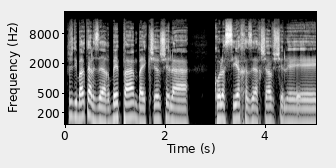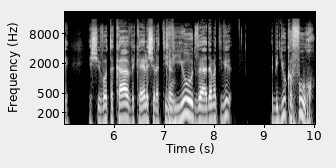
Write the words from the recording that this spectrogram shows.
חושב שדיברת על זה הרבה פעם בהקשר של ה, כל השיח הזה עכשיו של אה, ישיבות הקו וכאלה, של הטבעיות והאדם הטבעי. זה בדיוק הפוך.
